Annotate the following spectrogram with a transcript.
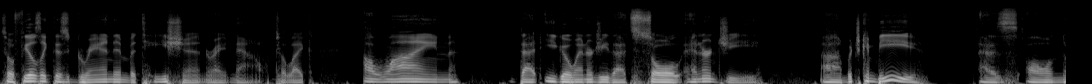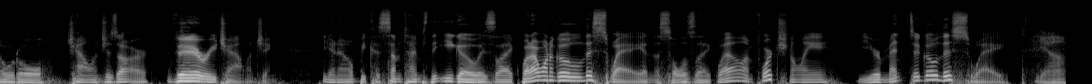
so it feels like this grand invitation right now to like align that ego energy that soul energy um, which can be as all nodal challenges are very challenging you know because sometimes the ego is like but i want to go this way and the soul is like well unfortunately you're meant to go this way Yeah.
